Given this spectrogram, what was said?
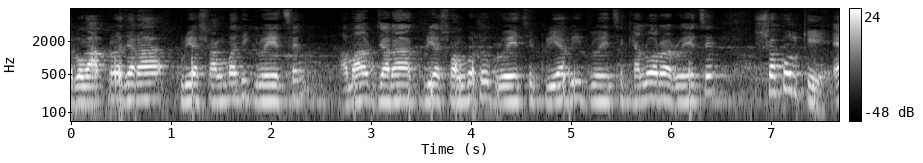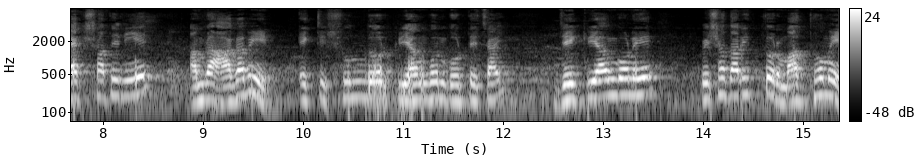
এবং আপনারা যারা ক্রীড়া সাংবাদিক রয়েছেন, আমার যারা ক্রীড়া সংগঠক রয়েছে, ক্রীড়াবিদ রয়েছে, খেলোয়াড়রা রয়েছে, সকলকে একসাথে নিয়ে আমরা আগামীর একটি সুন্দর ক্রীড়াঙ্গন গড়তে চাই। যে ক্রীড়াঙ্গনে পেশাদারিত্বর মাধ্যমে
